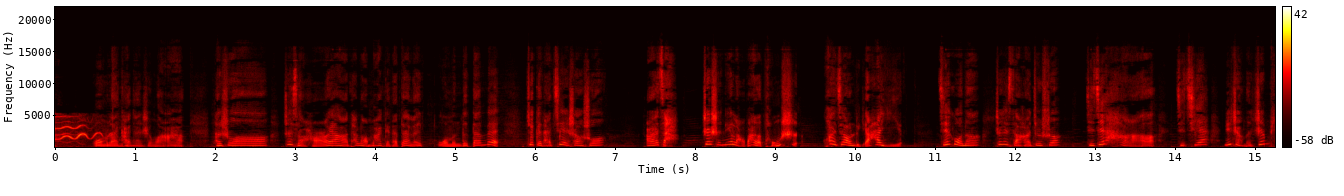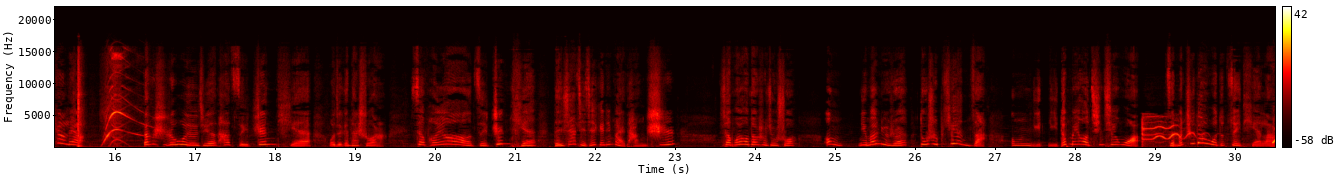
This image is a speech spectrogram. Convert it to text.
我们来看看什么啊？他说这小孩呀，他老妈给他带来我们的单位，就给他介绍说，儿子，这是你老爸的同事，快叫李阿姨。结果呢，这个小孩就说：“姐姐好，姐姐你长得真漂亮。”当时我就觉得他嘴真甜，我就跟他说啊：“小朋友嘴真甜，等下姐姐给你买糖吃。”小朋友当时就说：“嗯，你们女人都是骗子，嗯，你你都没有亲亲我，怎么知道我的嘴甜啦？”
